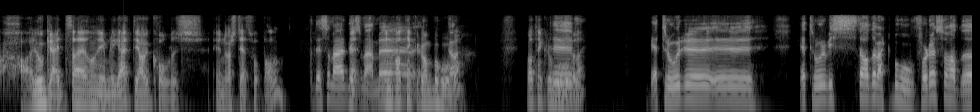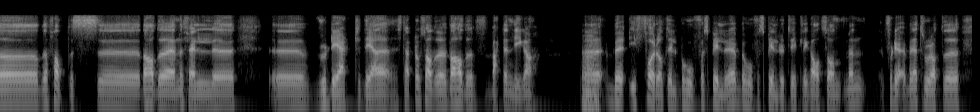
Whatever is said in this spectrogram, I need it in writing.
Har jo greid seg noe rimelig greit. De har jo college, universitetsfotballen. Det som er, det som er med, men hva tenker du om behovet? Ja. Hva tenker du om behovet der? Jeg tror, eh, jeg tror hvis det hadde vært behov for det, så hadde det fantes eh, Da hadde NFL vurdert det sterkt nok. Så hadde, da hadde det vært en liga. Mm. Eh, I forhold til behov for spillere, behov for spillerutvikling og alt sånt. Men, fordi, men jeg tror at eh,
